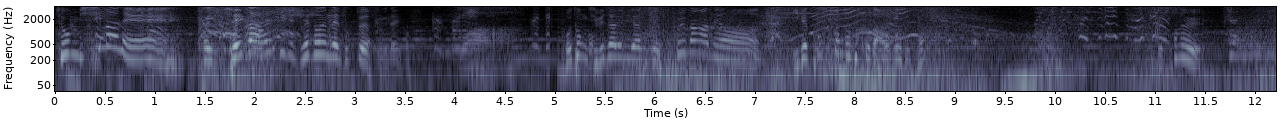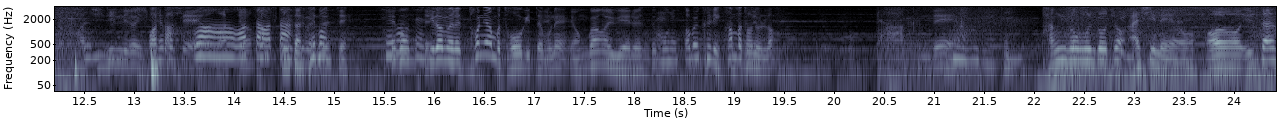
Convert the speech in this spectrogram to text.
좀 심하네. 거의 제가 할 수 있는 최선의 속도였습니다 이거. 와. 보통 지배자 릴리아스 풀 강하면 280 정도 속도 나오거든요. 근데 턴을 자 지딜리가 이제 세 왔다. 번째 와, 왔죠? 왔다, 왔다. 일단 세 번째 세 번째. 이러면 턴이 한 번 더 오기 때문에 영광을 위해를 쓰고 알겠습니다. 더블 클릭 한 번 더 눌러. 아 근데 방송을 또 좀 아시네요 어 일단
